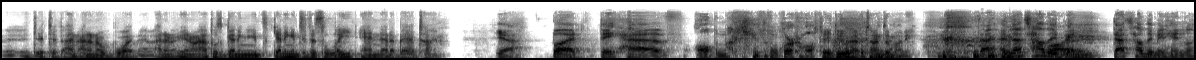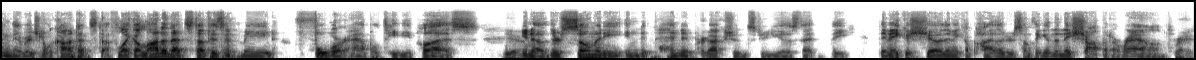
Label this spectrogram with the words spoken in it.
it, it, I, I don't know what I don't. You know, Apple's getting getting into this late and at a bad time. Yeah. But they have all the money in the world. They do have tons of money. that, and that's how they've been that's how they've been handling the original content stuff like a lot of that stuff isn't made for apple tv plus Yeah. you know there's so many independent production studios that they they make a show they make a pilot or something and then they shop it around Right.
